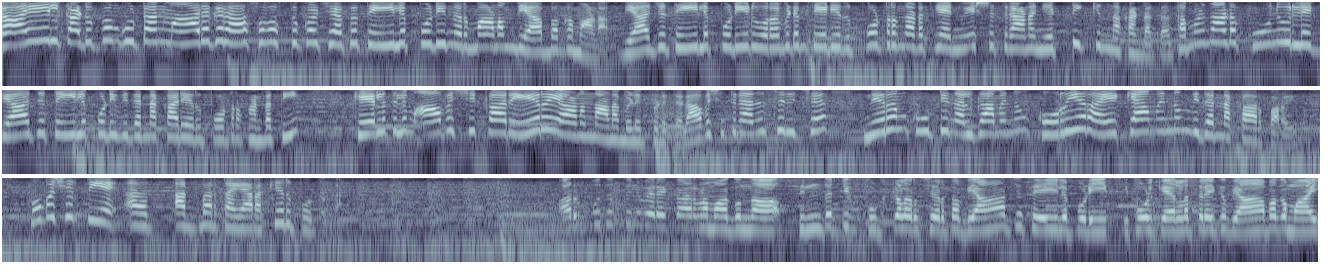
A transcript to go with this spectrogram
ചായയിൽ കടുപ്പം കൂട്ടാൻ മാരക രാസവസ്തുക്കൾ ചേർത്ത തേയിലപ്പൊടി നിർമ്മാണം വ്യാപകമാണ്. വ്യാജ തേയിലപ്പൊടിയുടെ ഉറവിടം തേടി റിപ്പോർട്ടർ നടത്തിയ അന്വേഷണത്തിലാണ് ഞെട്ടിക്കുന്ന കണ്ടെത്തൽ. തമിഴ്നാട് കൂനൂരിലെ വ്യാജ തേയിലപ്പൊടി വിതരണക്കാരെ റിപ്പോർട്ടർ കണ്ടെത്തി. കേരളത്തിലും ആവശ്യക്കാരേറെയാണെന്നാണ് വെളിപ്പെടുത്തൽ. ആവശ്യത്തിനനുസരിച്ച് നിറം കൂട്ടി നൽകാമെന്നും കൊറിയർ അയക്കാമെന്നും വിതരണക്കാർ പറയുന്നു. മുബഷിർ പി. അക്ബർ തയ്യാറാക്കിയ റിപ്പോർട്ടുകൾ. അർബുദത്തിന് വരെ കാരണമാകുന്ന സിന്തറ്റിക് ഫുഡ് കളർ ചേർത്ത വ്യാജ തേയിലപ്പൊടി ഇപ്പോൾ കേരളത്തിലേക്ക് വ്യാപകമായി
